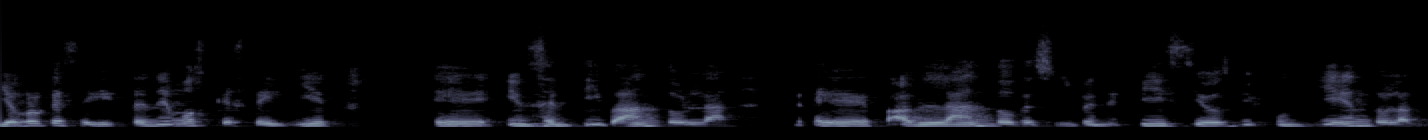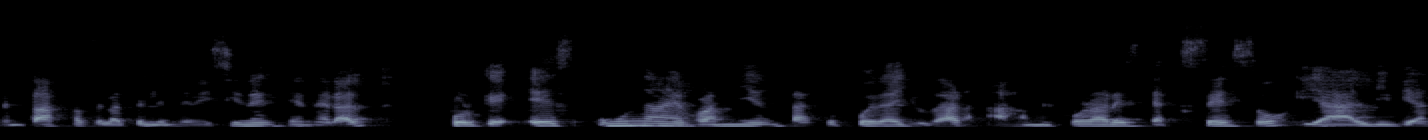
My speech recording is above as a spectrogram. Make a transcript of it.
yo creo que tenemos que seguir eh, incentivándola, eh, hablando de sus beneficios, difundiendo las ventajas de la telemedicina en general, porque es una herramienta que puede ayudar a mejorar este acceso y a aliviar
